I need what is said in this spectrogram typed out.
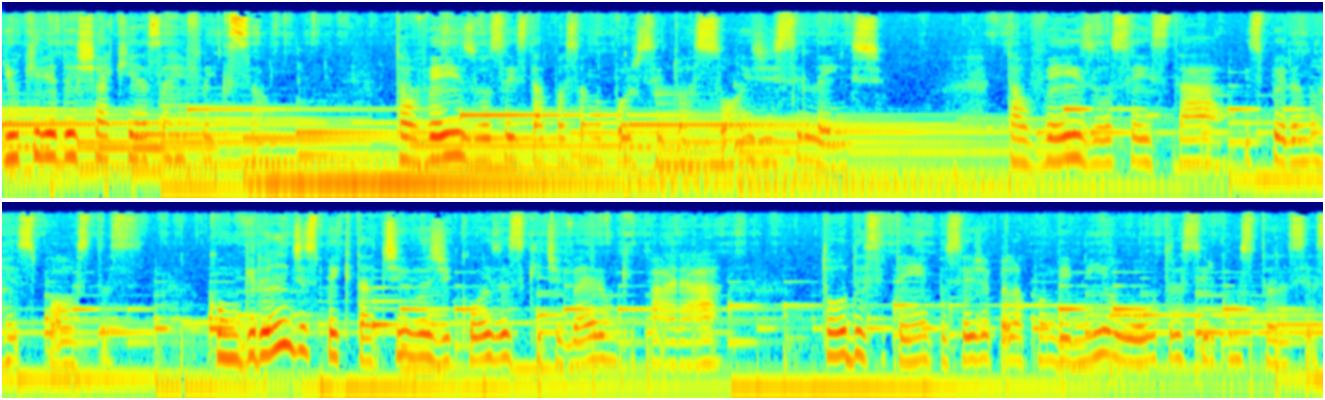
E eu queria deixar aqui essa reflexão. Talvez você está passando por situações de silêncio. Talvez você está esperando respostas, com grandes expectativas de coisas que tiveram que parar todo esse tempo, seja pela pandemia ou outras circunstâncias.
